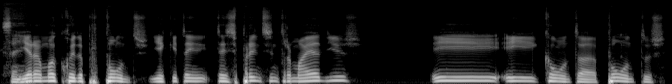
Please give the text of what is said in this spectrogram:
Sim. E era uma corrida por pontos. E aqui tem, tem sprints intermédios e, e conta pontos.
